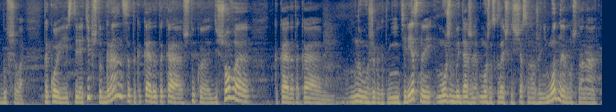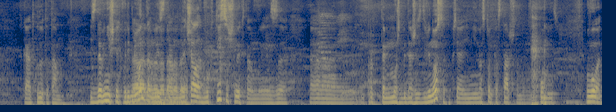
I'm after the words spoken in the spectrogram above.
бывшего, такой есть стереотип, что Гранц это какая-то такая штука дешевая, какая-то такая ну, уже как-то неинтересной. Может быть, даже можно сказать, что сейчас она уже не модная, потому что она такая откуда-то там из давнишних времен, да, там, да, из да, там, да, начала двухтысячных, там, из, э, там, может быть, даже из 90-х, хотя я не настолько стар, чтобы помнить. Вот.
